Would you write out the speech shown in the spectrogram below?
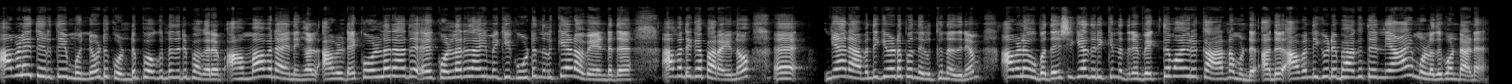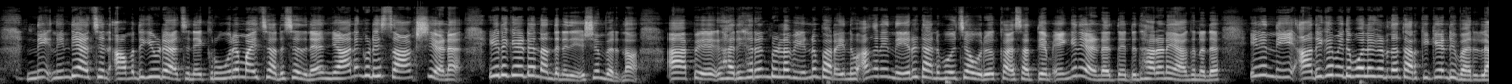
അവളെ തിരുത്തി മുന്നോട്ട് കൊണ്ടുപോകുന്നതിന് പകരം അമ്മാവനായ നിങ്ങൾ അവളുടെ കൊള്ളരാതെ കൊള്ളരായ്മയ്ക്ക് കൂട്ടു നിൽക്കുകയാണോ വേണ്ടത്? അവന്തിക പറയുന്നു "ഏ, ഞാൻ അവന്തികയോടൊപ്പം നിൽക്കുന്നതിനും അവളെ ഉപദേശിക്കാതിരിക്കുന്നതിനും വ്യക്തമായൊരു കാരണമുണ്ട്. അത് അവന്തികയുടെ ഭാഗത്ത് ന്യായമുള്ളത് കൊണ്ടാണ്. നിന്റെ അച്ഛൻ അവന്തികയുടെ അച്ഛനെ ക്രൂരമായി ചതിച്ചതിന് ഞാനും കൂടി സാക്ഷിയാണ്. ഇത് കേട്ട് നന്ദന് ദേഷ്യം വരുന്നു. ഹരിഹരൻ പിള്ള വീണ്ടും പറയുന്നു അങ്ങനെ നേരിട്ട് അനുഭവിച്ച ഒരു സത്യം എങ്ങനെയാണ് തെറ്റിദ്ധാരണയാകുന്നത്? ഇനി നീ അധികം ഇതുപോലെ കിടന്ന് തർക്കിക്കേണ്ടി വരില്ല.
